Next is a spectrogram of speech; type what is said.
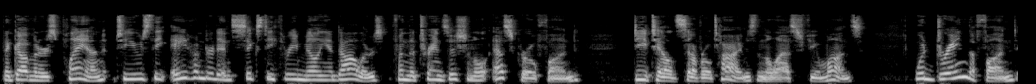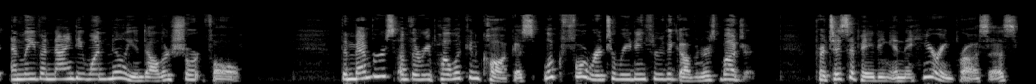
The governor's plan to use the $863 million from the Transitional Escrow Fund, detailed several times in the last few months, would drain the fund and leave a $91 million shortfall. The members of the Republican caucus look forward to reading through the governor's budget, participating in the hearing process,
